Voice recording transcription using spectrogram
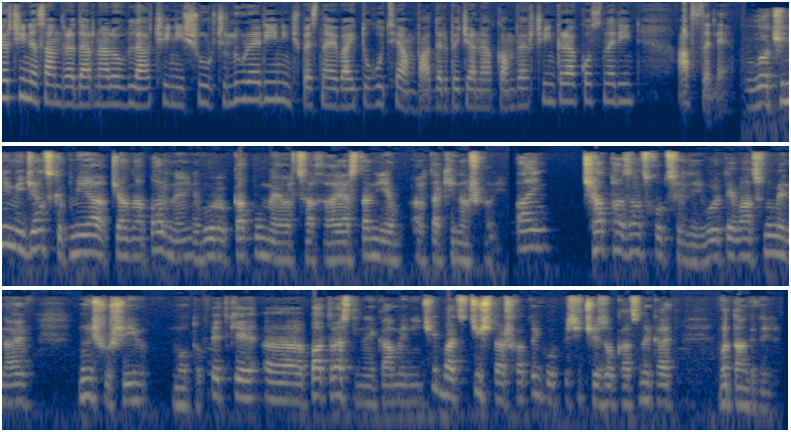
Վերջինս անդրադառնալով Լաչինի շուրջ լուրերին, ինչպես նաեւ այդ ուղությամբ ադրբեջանական վերջին կրակոցներին, ասել է. Լաչինի միջանցքը միակ ճանապարհն է, որը կապում է Արցախը Հայաստանի եւ արտաքին աշխարհի։ Այն չափազանց խոցելի որտեղ անցնում է նաեւ նույն Շուշիի մոտով։ Պետք է պատրաստ լինենք ամեն ինչի, բայց ճիշտ աշխատենք, որպեսզի չեզոքացնենք այդ վտանգները։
